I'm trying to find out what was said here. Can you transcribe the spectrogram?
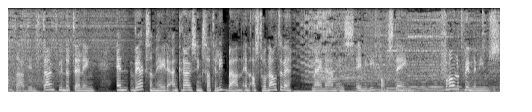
Atalanta wint tuinvlindertelling en werkzaamheden aan kruising Satellietbaan en Astronautenweg. Mijn naam is Emilie van Steen. Vrolijk vlindernieuws.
